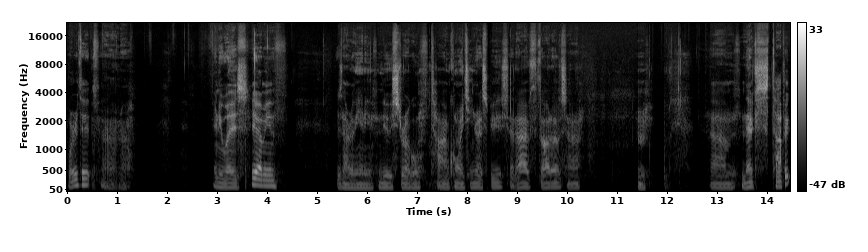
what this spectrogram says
worth it? I don't know. Anyways, yeah, I mean, there's not really any new struggle time quarantine recipes that I've thought of. So, hmm. um, next topic.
